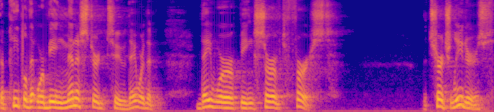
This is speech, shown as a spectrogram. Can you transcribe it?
the people that were being ministered to, they were, the, they were being served first. The church leaders,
